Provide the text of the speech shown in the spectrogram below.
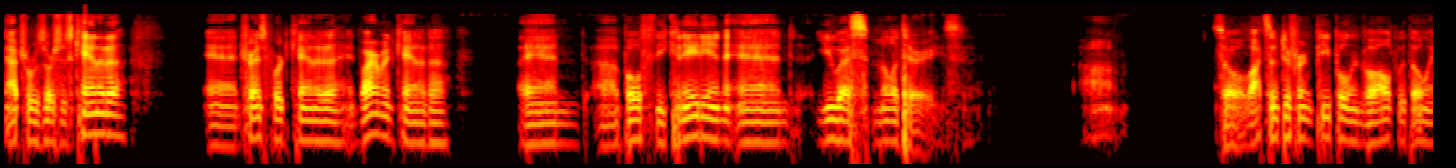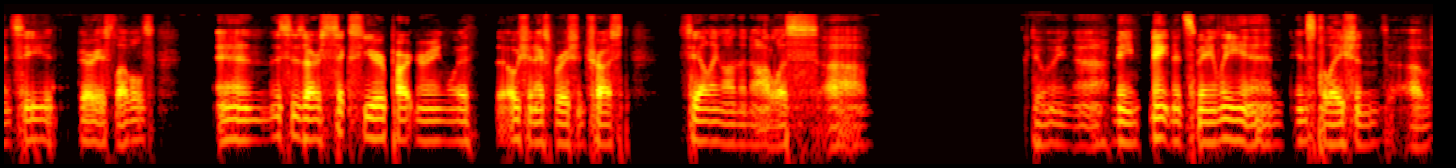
Natural Resources Canada and Transport Canada, Environment Canada, and uh, both the Canadian and U.S. militaries. Um, so lots of different people involved with ONC at various levels. And this is our sixth year partnering with the Ocean Exploration Trust, sailing on the Nautilus, uh, doing uh, main maintenance mainly and installations of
